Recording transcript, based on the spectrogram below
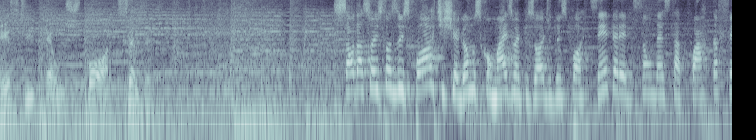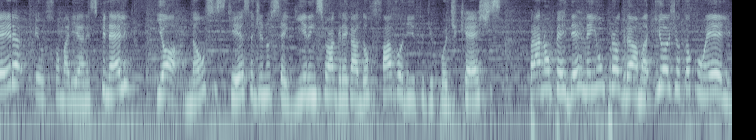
Este é o Sport Center. Saudações fãs do esporte, chegamos com mais um episódio do Sport Center, edição desta quarta-feira. Eu sou Mariana Spinelli e ó, não se esqueça de nos seguir em seu agregador favorito de podcasts para não perder nenhum programa. E hoje eu tô com ele,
